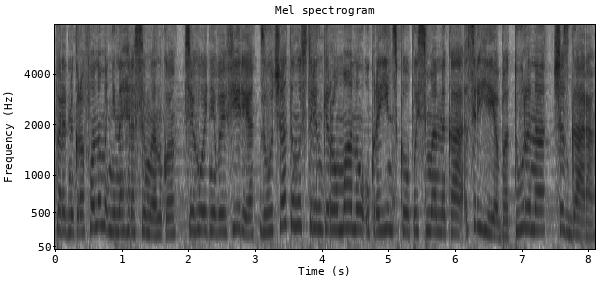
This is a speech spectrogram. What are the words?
Перед мікрофоном Ніна Герасименко. Сьогодні в ефірі звучатимуть сторінки роману українського письменника Сергія Батурина Шезгара.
